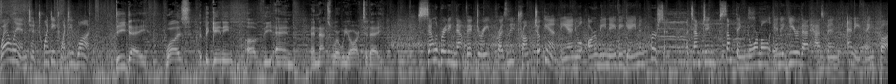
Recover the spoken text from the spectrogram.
well into 2021. D Day was the beginning of the end, and that's where we are today. Celebrating that victory, President Trump took in the annual Army Navy game in person, attempting something normal in a year that has been anything but.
